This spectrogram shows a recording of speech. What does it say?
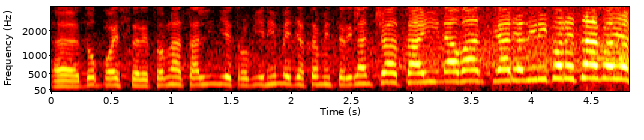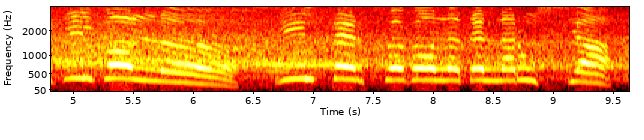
Eh, dopo essere tornata all'indietro viene immediatamente rilanciata in avanti area di rigore Zagoyev il gol! Il terzo gol della Russia.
